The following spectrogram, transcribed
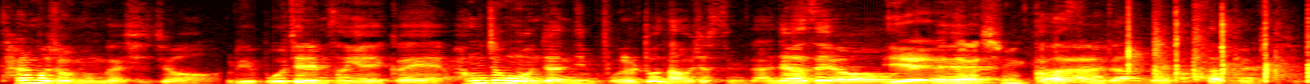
탈모 전문가시죠. 우리 모재림 성형외과의 황정훈 원장님 오늘 또 나오셨습니다. 안녕하세요. 예, 안녕하십니까. 반갑습니다. 네, 박수 한번 주시고요.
